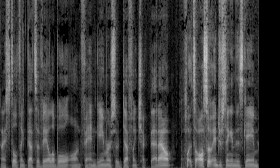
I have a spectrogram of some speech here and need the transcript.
I still think that's available on Fangamer, so definitely check that out. What's also interesting in this game,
